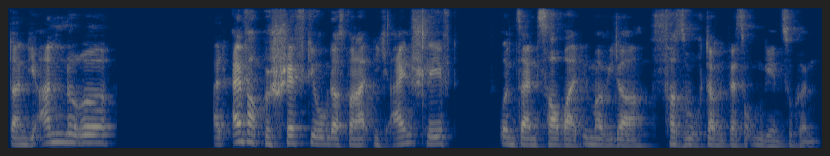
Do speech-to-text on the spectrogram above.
dann die andere. Halt einfach Beschäftigung, dass man halt nicht einschläft und seinen Zauber halt immer wieder versucht, damit besser umgehen zu können.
